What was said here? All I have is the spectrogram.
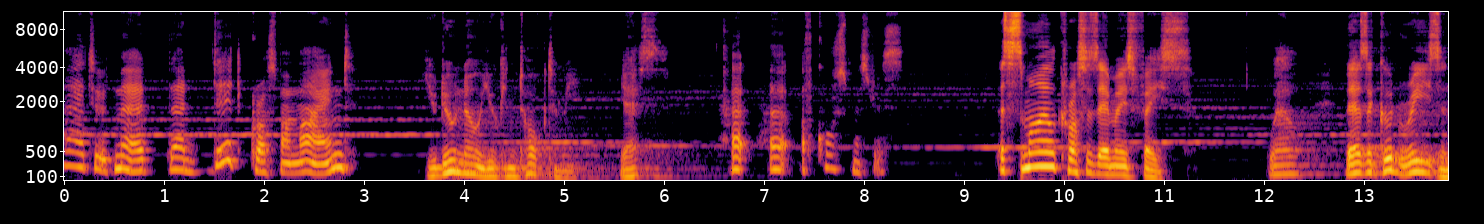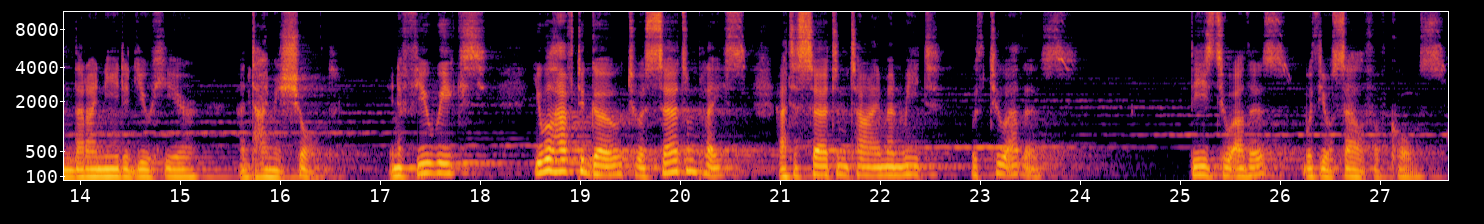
I had to admit, that did cross my mind. You do know you can talk to me, yes? Uh, uh, of course, mistress. A smile crosses Aimee's face. Well, there's a good reason that I needed you here, and time is short. In a few weeks, you will have to go to a certain place at a certain time and meet with two others. These two others, with yourself, of course,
